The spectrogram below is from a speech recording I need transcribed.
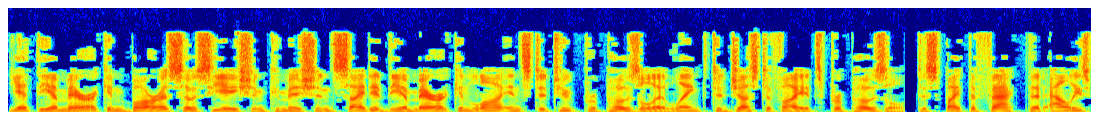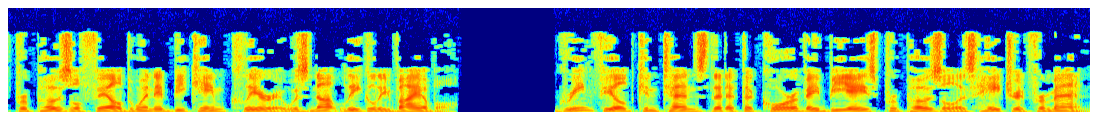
Yet the American Bar Association Commission cited the American Law Institute proposal at length to justify its proposal, despite the fact that ALI's proposal failed when it became clear it was not legally viable. Greenfield contends that at the core of ABA's proposal is hatred for men.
